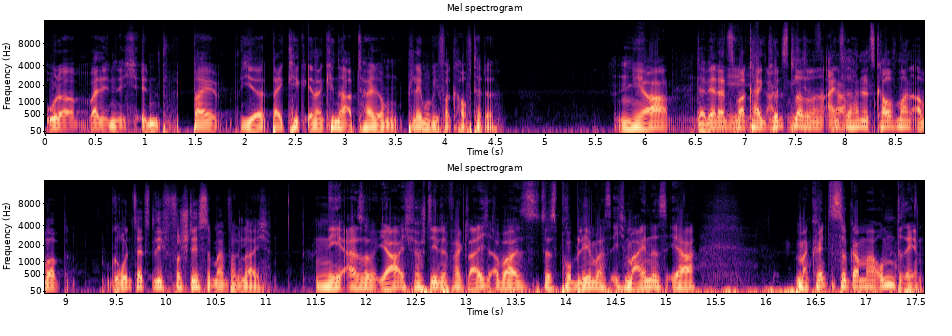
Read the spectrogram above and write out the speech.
Oder, weiß ich nicht, in, bei, hier, bei Kick in der Kinderabteilung Playmobil verkauft hätte. Ja. Da wäre dann nee, zwar kein Künstler, sondern jetzt, ja. Einzelhandelskaufmann, aber grundsätzlich verstehst du meinen Vergleich. Nee, also ja, ich verstehe den Vergleich, aber das Problem, was ich meine, ist eher, man könnte es sogar mal umdrehen.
